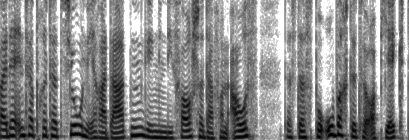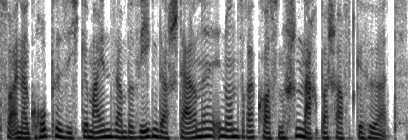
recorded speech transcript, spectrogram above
Bei der Interpretation ihrer Daten gingen die Forscher davon aus, dass das beobachtete Objekt zu einer Gruppe sich gemeinsam bewegender Sterne in unserer kosmischen Nachbarschaft gehört.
